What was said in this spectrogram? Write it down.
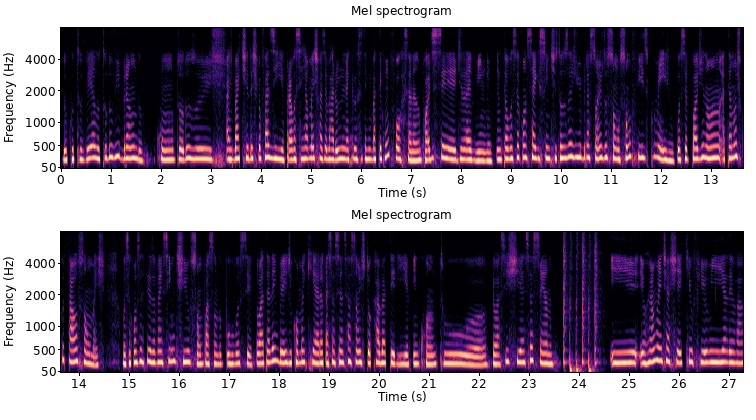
do cotovelo, tudo vibrando com todos os as batidas que eu fazia. Para você realmente fazer barulho naquilo, né, você tem que bater com força, né? Não pode ser de levinho. Então você consegue sentir todas as vibrações do som, o som físico mesmo. Você pode não até não escutar o som, mas você com certeza vai sentir o som passando por você. Eu até lembrei de como é que era essa sensação de tocar bateria enquanto eu assistia essa cena. E eu realmente achei que o filme ia levar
